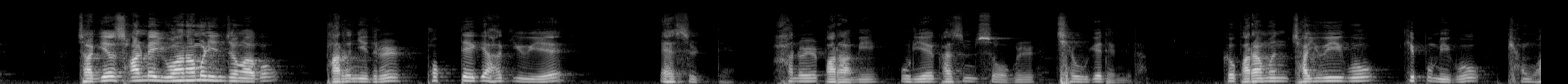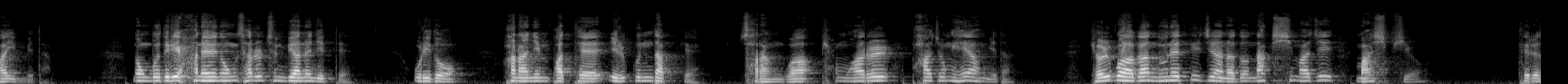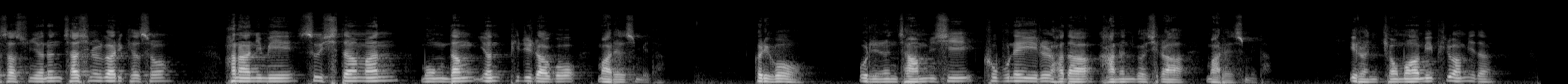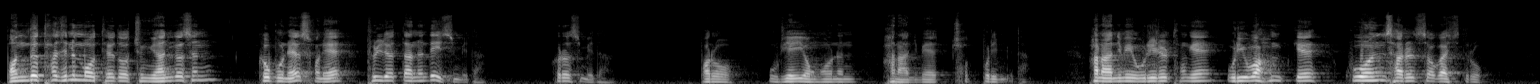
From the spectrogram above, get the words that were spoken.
자기의 삶의 유한함을 인정하고 다른 이들을 복되게 하기 위해 애쓸 때 하늘 바람이 우리의 가슴 속을 채우게 됩니다. 그 바람은 자유이고 기쁨이고 평화입니다. 농부들이 한 해의 농사를 준비하는 이때 우리도 하나님 밭의 일꾼답게 사랑과 평화를 파종해야 합니다. 결과가 눈에 띄지 않아도 낙심하지 마십시오. 테레사 수녀는 자신을 가리켜서 하나님이 쓰시다만 몽당 연필이라고 말했습니다. 그리고 우리는 잠시 그분의 일을 하다 가는 것이라 말했습니다. 이런 겸허함이 필요합니다. 번듯하지는 못해도 중요한 것은 그분의 손에 들렸다는 데 있습니다. 그렇습니다. 바로 우리의 영혼은 하나님의 촛불입니다. 하나님이 우리를 통해 우리와 함께 구원사를 써가시도록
